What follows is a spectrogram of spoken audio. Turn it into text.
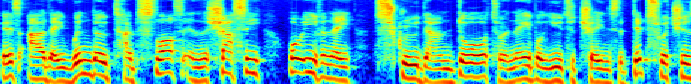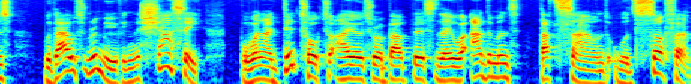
is add a window type slot in the chassis or even a screw down door to enable you to change the dip switches without removing the chassis. But when I did talk to IOTA about this, they were adamant that sound would suffer.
